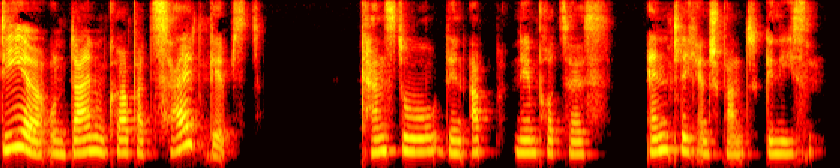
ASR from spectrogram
dir und deinem Körper Zeit gibst, kannst du den Abnehmprozess endlich entspannt genießen.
